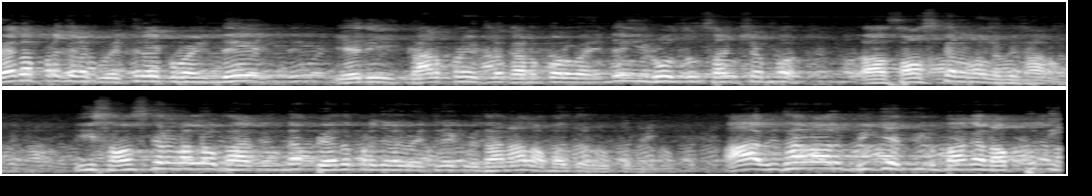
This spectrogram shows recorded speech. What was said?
పేద ప్రజలకు వ్యతిరేకమైందే ఏది కార్పొరేట్లకు అనుకూలమైందే ఈ రోజు సంక్షేమ సంస్కరణల విధానం. ఈ సంస్కరణలో భాగంగా పేద ప్రజల వ్యతిరేక విధానాలు అమలు జరుగుతున్నాయి. ఆ విధానాలు బీజేపీకి బాగా నప్పుతి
